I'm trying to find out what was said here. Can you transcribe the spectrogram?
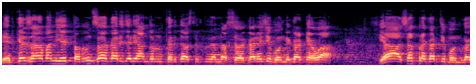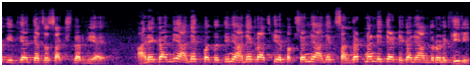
बेनके साहेबांनी हे तरुण सहकारी जरी आंदोलन करीत असतील तर त्यांना सहकार्याची भूमिका ठेवा. ह्या अशाच प्रकारची भूमिका घेतली आणि त्याचा साक्षीदार मी आहे. अनेकांनी अनेक पद्धतीने अनेक राजकीय पक्षांनी अनेक संघटनांनी त्या ठिकाणी आंदोलनं केली.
